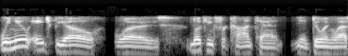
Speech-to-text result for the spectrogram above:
We knew HBO was looking for content, you know, doing less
